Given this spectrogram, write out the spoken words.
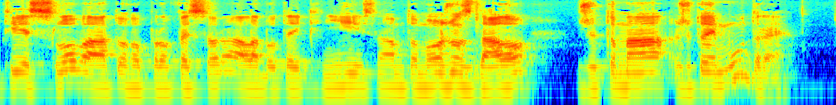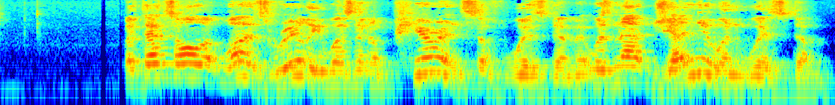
tie slova toho profesora alebo tej knihy sa vám to možno zdalo, že to, má, že to je múdre. But that's all it was, really, was an appearance of wisdom. It was not genuine wisdom.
